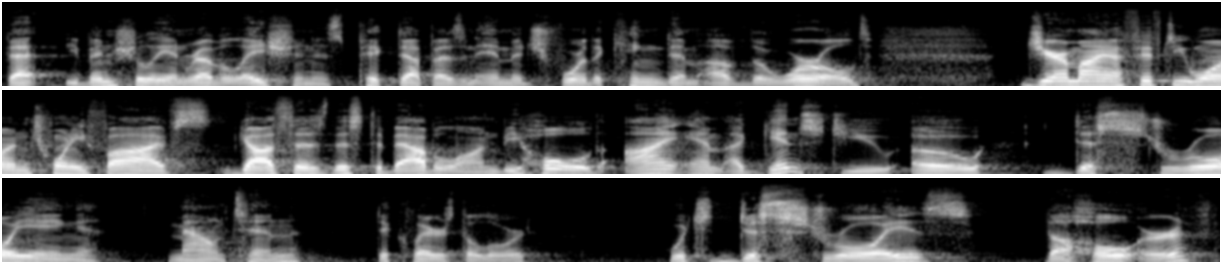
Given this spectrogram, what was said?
that eventually in Revelation is picked up as an image for the kingdom of the world. Jeremiah 51 25, God says this to Babylon Behold, I am against you, O destroying mountain, declares the Lord, which destroys the whole earth.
